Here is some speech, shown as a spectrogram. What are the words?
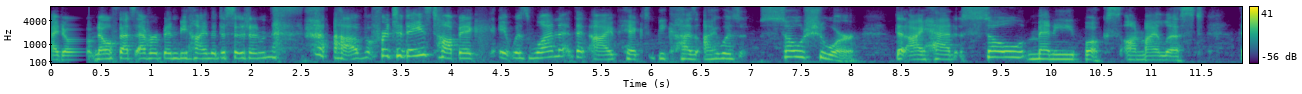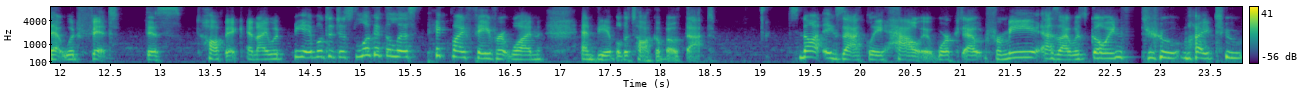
I don't know if that's ever been behind the decision. uh, but for today's topic, it was one that I picked because I was so sure that I had so many books on my list that would fit this topic. And I would be able to just look at the list, pick my favorite one, and be able to talk about that it's not exactly how it worked out for me as i was going through my two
